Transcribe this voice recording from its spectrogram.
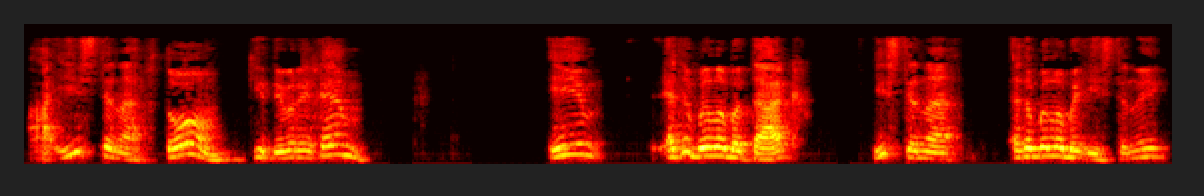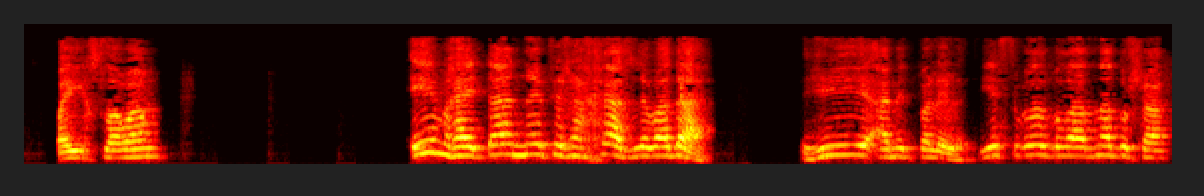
а истина в том, кидиврихем, им это было бы так, истина, это было бы истиной, по их словам, им гайта нефишахат вода. И амит Если бы у нас была одна душа,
